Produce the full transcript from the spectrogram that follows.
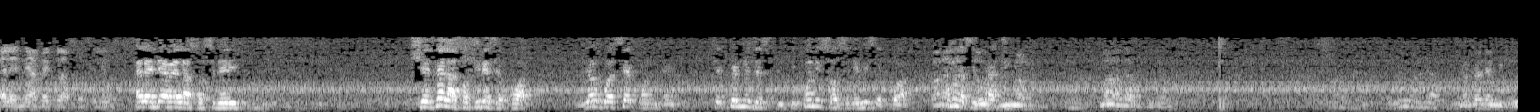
Elle est née avec la sorcellerie. Elle est née avec la sorcellerie. Chez elle, la sorcellerie, c'est quoi Je vois ça qu'on c'est peut nous expliquer. Quand on dit sorcellerie, c'est quoi On a Comment la ça se pratique boum. On a la boum. On a besoin d'un micro.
